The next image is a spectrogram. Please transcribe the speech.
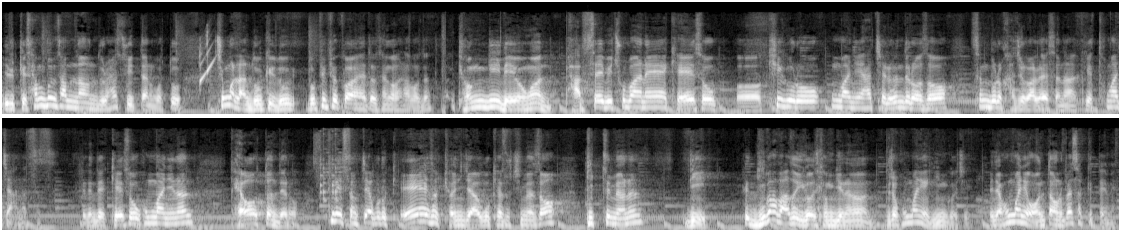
이렇게 3분 3라운드를 할 수 있다는 것도 정말 난 높이, 높- 높이 평가했다고 생각을 하거든. 경기 내용은 밥셉이 초반에 계속 어, 킥으로 홍만이 하체를 흔들어서 승부를 가져가려 했으나 그게 통하지 않았었어. 근데 계속 홍만이는 배웠던 대로 스트레이트성 잽으로 계속 견제하고 계속 치면서 붙으면은 니. 누가 봐도 이거 경기는 무조건 홍만이가 이긴 거지. 왜냐면 홍만이가 원땅으로 뺐었기 때문에.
